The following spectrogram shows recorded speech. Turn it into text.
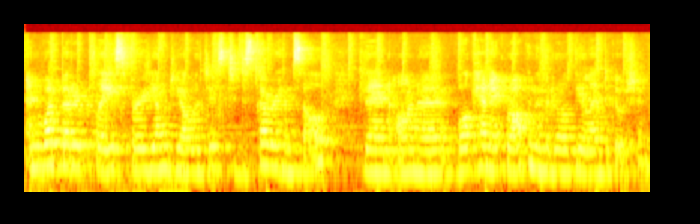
And what better place for a young geologist to discover himself than on a volcanic rock in the middle of the Atlantic Ocean.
